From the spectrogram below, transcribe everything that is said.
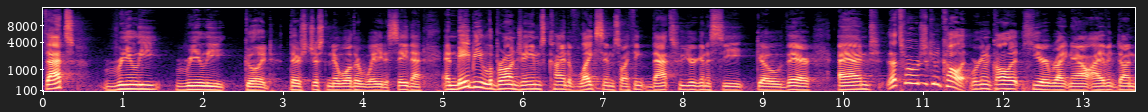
That's really, really good. There's just no other way to say that. And maybe LeBron James kind of likes him, so I think that's who you're going to see go there. And that's what we're just going to call it. We're going to call it here right now. I haven't done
